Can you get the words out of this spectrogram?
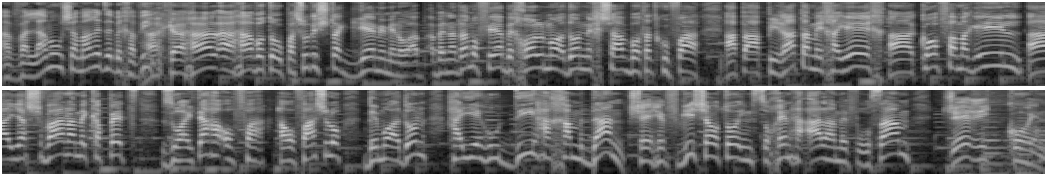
אבל למה הוא שמר את זה בחבית? הקהל אהב אותו, הוא פשוט השתגע ממנו. הבן אדם הופיע בכל מועדון נחשב באותה תקופה. הפ- הפיראט המחייך, הקוף המגעיל, הישבן המקפץ. זו הייתה ההופעה, ההופעה שלו במועדון היהודי החמדן, שהפגישה אותו עם סוכן העל המפורסם, ג'רי כהן.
